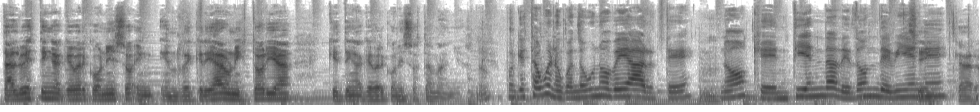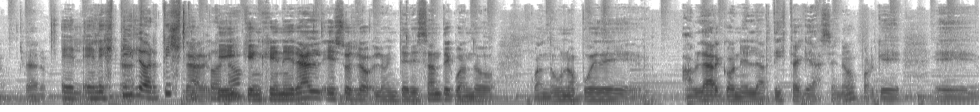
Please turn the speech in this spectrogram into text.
tal vez tenga que ver con eso, en, en recrear una historia que tenga que ver con esos tamaños, ¿no? Porque está bueno cuando uno ve arte, ¿no? Que entienda de dónde viene Mm. Sí, claro, claro. el, el estilo Claro, artístico, Claro, que, ¿no? que en general eso es lo, lo interesante cuando, cuando uno puede hablar con el artista que hace, ¿no? Porque eh,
